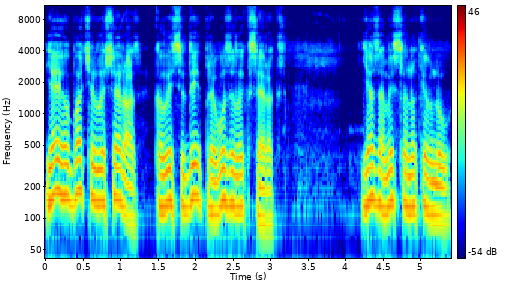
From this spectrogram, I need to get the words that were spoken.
Я його бачив лише раз, коли сюди привозили ксерокс. Я замислено кивнув.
